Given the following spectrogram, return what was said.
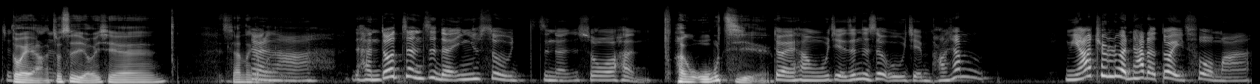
就是、对啊，就是有一些。像那个对啦，很多政治的因素，只能说很很无解。对，很无解，真的是无解。好像你要去论他的对错吗？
